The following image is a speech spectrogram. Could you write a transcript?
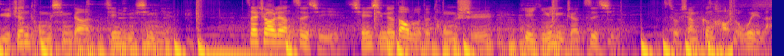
与真同行的坚定信念，在照亮自己前行的道路的同时，也引领着自己走向更好的未来。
